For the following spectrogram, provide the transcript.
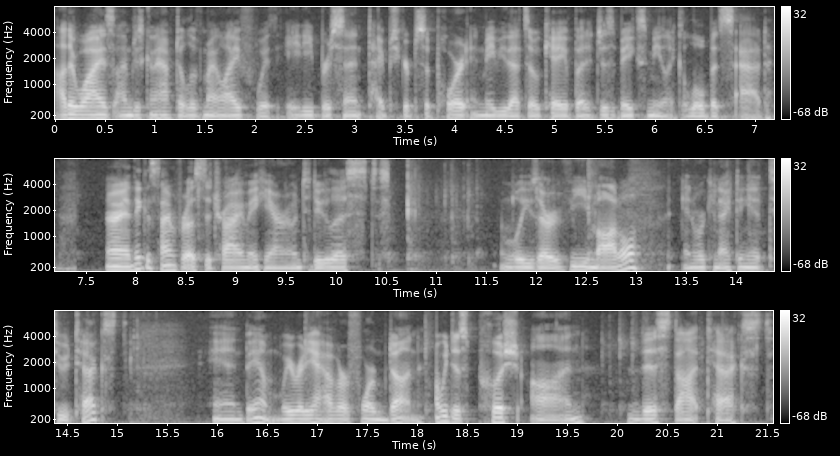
Otherwise, I'm just going to have to live my life with 80% TypeScript support and maybe that's okay, but it just makes me like a little bit sad. All right, I think it's time for us to try making our own to-do list. And we'll use our v-model and we're connecting it to text and bam, we already have our form done. Now we just push on this dot text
